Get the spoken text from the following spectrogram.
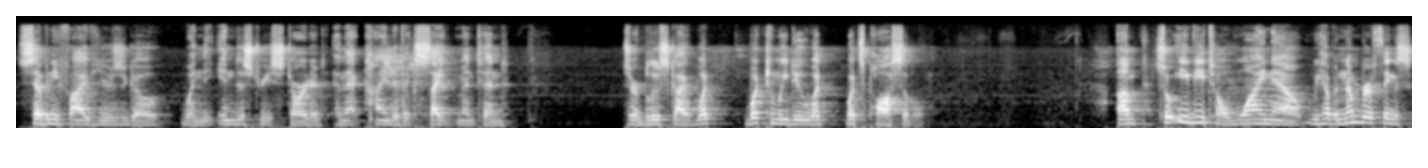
75 years ago when the industry started and that kind of excitement and sort of blue sky, what, what can we do, what, what's possible? Um, so eVTOL, why now? We have a number of things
